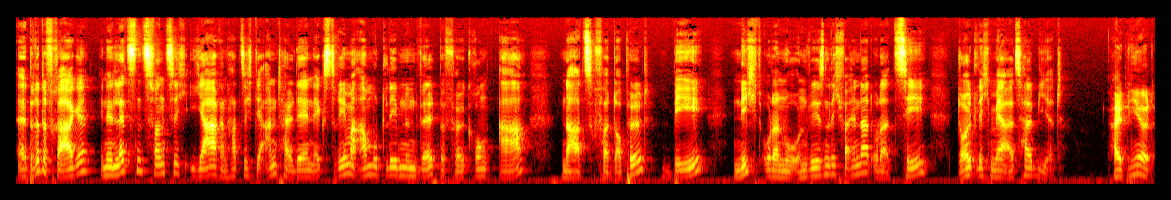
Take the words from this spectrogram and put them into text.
äh, dritte Frage. In den letzten 20 Jahren hat sich der Anteil der in extremer Armut lebenden Weltbevölkerung A. nahezu verdoppelt, B. nicht oder nur unwesentlich verändert oder C. deutlich mehr als halbiert. Halbiert.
